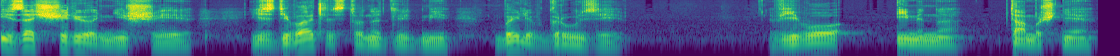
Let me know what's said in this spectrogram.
изощреннейшие издевательства над людьми были в Грузии, в его именно тамошнее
